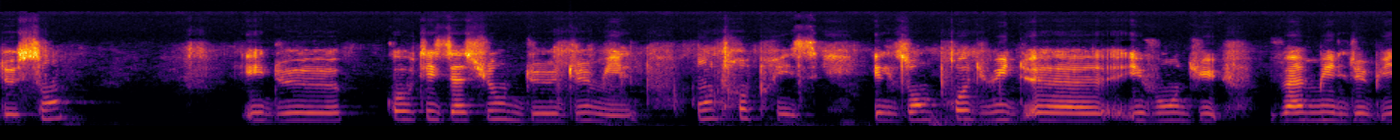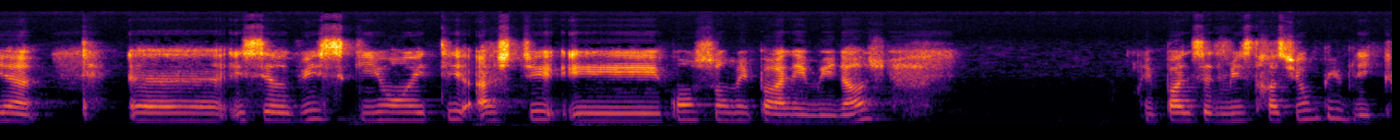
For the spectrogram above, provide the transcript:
200 et de cotisations de 2 000 entreprises. Ils ont produit et vendu 20 000 de biens euh, et services qui ont été achetés et consommés par les ménages et par les administrations publiques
